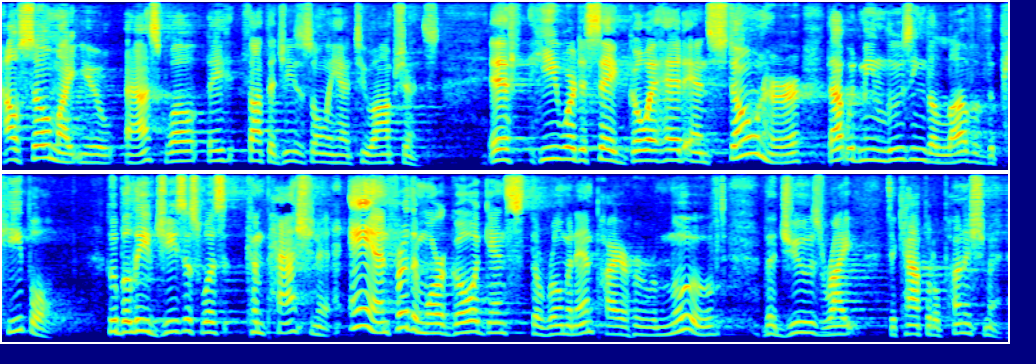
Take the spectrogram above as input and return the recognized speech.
How so, might you ask? Well, they thought that Jesus only had two options. If he were to say, Go ahead and stone her, that would mean losing the love of the people who believed Jesus was compassionate. And furthermore, go against the Roman Empire who removed the Jews' right to capital punishment.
